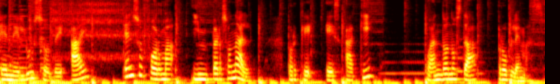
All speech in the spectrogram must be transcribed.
en el uso de hay en su forma impersonal, porque es aquí cuando nos da problemas.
